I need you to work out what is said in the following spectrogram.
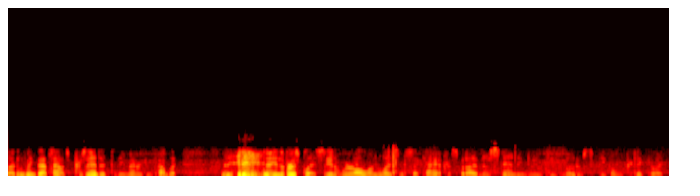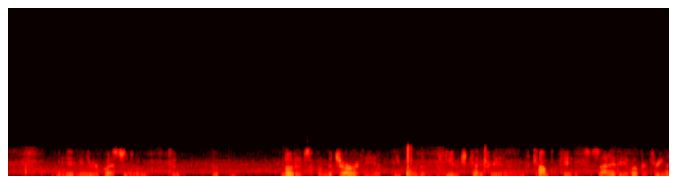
I don't think that's how it's presented to the American public. in the first place, you know, we're all unlicensed psychiatrists, but I have no standing to impute motives to people, in particular, in, in your question to, to the motives of a majority of people in a huge country, a complicated society of over 300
